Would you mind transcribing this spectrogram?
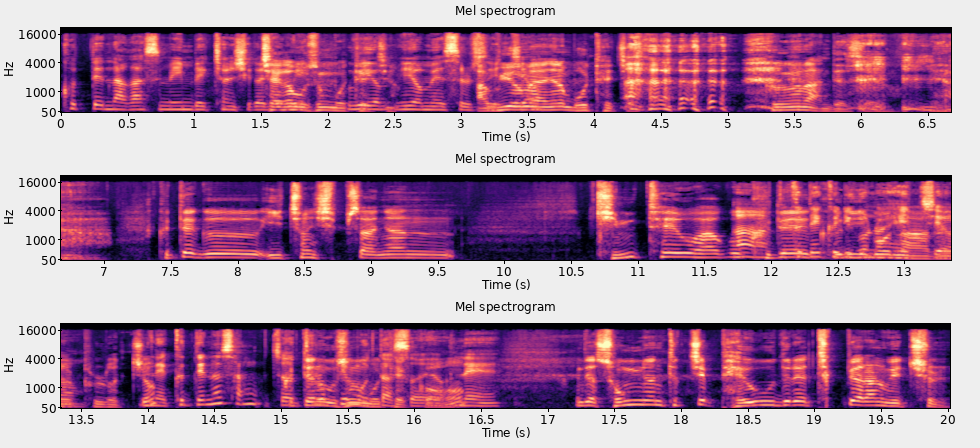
그때 나갔으면 임백천 씨가 제가 우승 못했죠. 위험, 했을 수 아, 있죠. 위험이 아니라 못했죠. 그건 안 됐어요. 야 그때 그 2014년 김태우하고 아, 그대, 그대 그리고, 그리고 나를 했죠. 불렀죠. 네, 그때는 상, 저 그때는 우승을 못 했고. 네. 근데 송년 특집 배우들의 특별한 외출.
